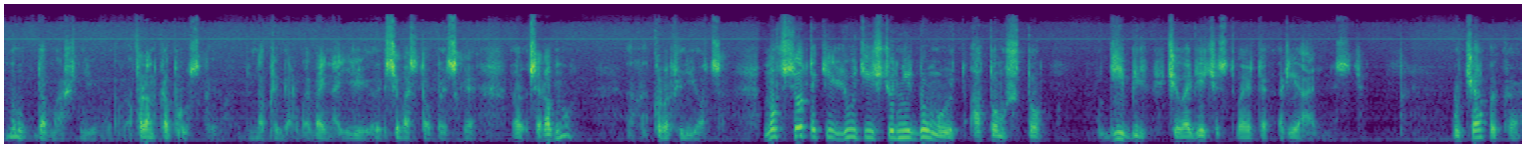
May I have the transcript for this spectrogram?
Ну, домашние, франко-прусская, например, война, или севастопольская. Все равно кровь льется. Но все-таки люди еще не думают о том, что гибель человечества – это реальность. У Чапыка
